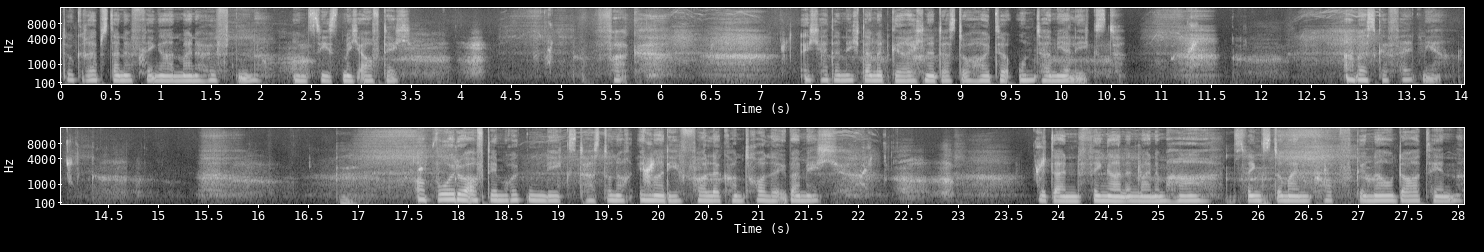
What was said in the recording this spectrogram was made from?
Du gräbst deine Finger an meine Hüften und ziehst mich auf dich. Fuck. Ich hätte nicht damit gerechnet, dass du heute unter mir liegst. Aber es gefällt mir. Obwohl du auf dem Rücken liegst, hast du noch immer die volle Kontrolle über mich. Mit deinen Fingern in meinem Haar zwingst du meinen Kopf genau dorthin,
